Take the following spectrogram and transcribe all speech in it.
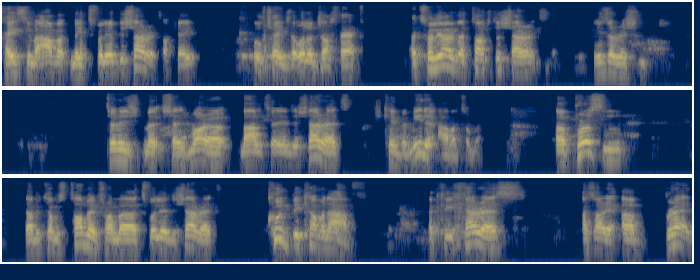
Tasting avat made tefillin of the sheret. Okay, we'll change that. We'll adjust that. A tefillin that touched the sheret, he's a rishon. The. A person that becomes tummy from a tefillin the sheret could become an av. A klicheres, uh, sorry, a bread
